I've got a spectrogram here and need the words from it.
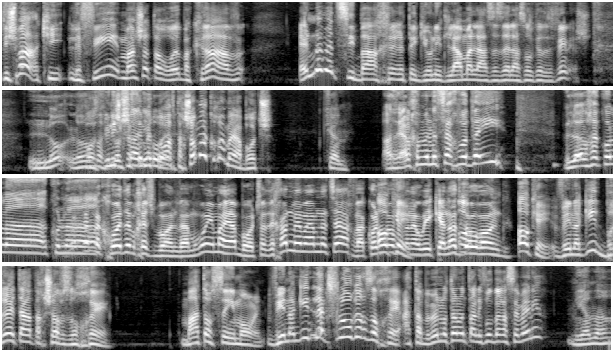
תשמע, כי לפי מה שאתה רואה בקרב, אין באמת סיבה אחרת הגיונית למה לעזאזל לעשות כזה finish. לא, לא, לא finish כזה שאני רואה. מטורף, תחשוב מה קורה אם היה botch. כן. אז היה לך מנצח ודאי. ולא היה לך כל ה... כל ה... הם לקחו את זה בחשבון ואמרו, אם היה botch, אז אחד מהם היה מנצח, והכל טוב, אוקיי. we cannot go אוקיי. wrong. אוקיי, ונגיד ברט הארט עכשיו זוכה. מה אתה עושה עם אוון? ונגיד לקס לוגר זוכה, אתה באמת נותן לו את האליפות ברסלמניה? מי אמר?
